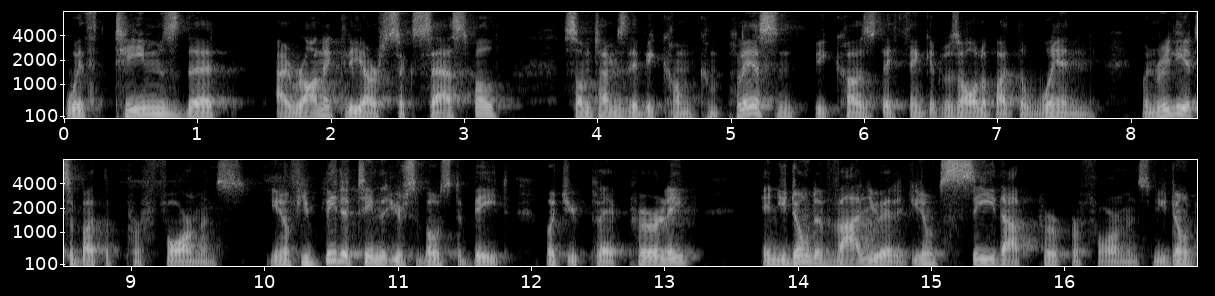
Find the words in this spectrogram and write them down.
with teams that ironically are successful, sometimes they become complacent because they think it was all about the win when really it's about the performance. You know, if you beat a team that you're supposed to beat, but you play poorly and you don't evaluate it, you don't see that poor performance, and you don't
